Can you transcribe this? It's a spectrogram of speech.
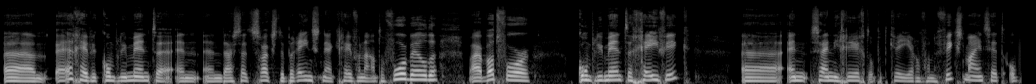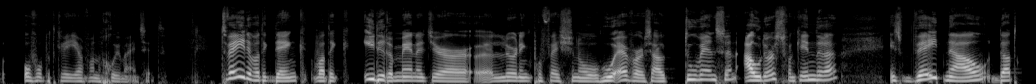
Ehm, geef ik complimenten en, en daar staat straks de brainsnack, geef een aantal voorbeelden. Maar wat voor complimenten geef ik? Eh, en zijn die gericht op het creëren van een fixed mindset op, of op het creëren van een groeimindset? Tweede wat ik denk, wat ik iedere manager, eh, learning professional, whoever zou toewensen, ouders van kinderen, is weet nou dat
